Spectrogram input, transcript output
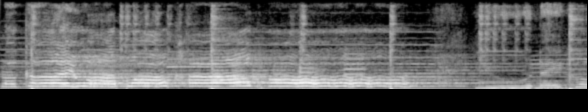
ประกายวาบวาวขาวพรอยู่ในคอ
